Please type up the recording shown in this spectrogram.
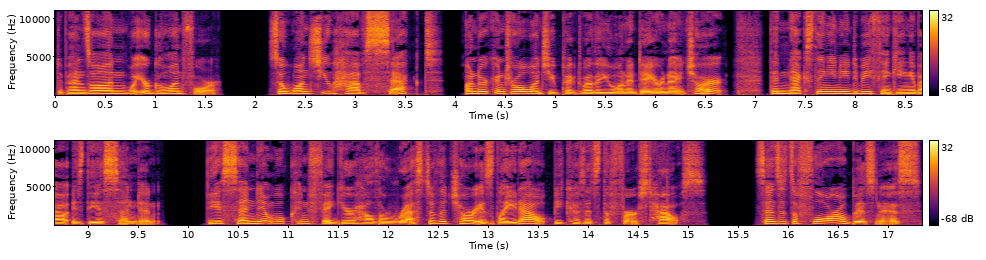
Depends on what you're going for. So once you have sect under control, once you picked whether you want a day or night chart, the next thing you need to be thinking about is the ascendant. The ascendant will configure how the rest of the chart is laid out because it's the first house. Since it's a floral business,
